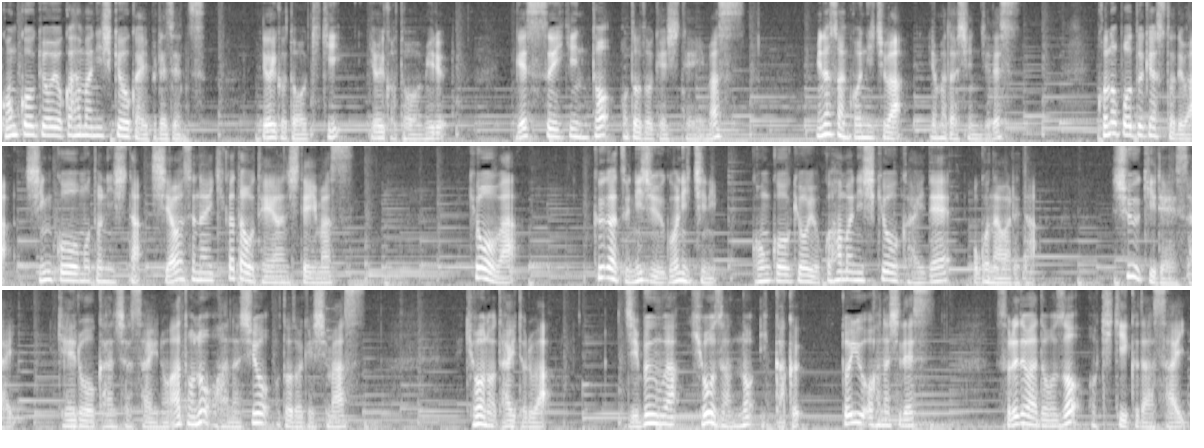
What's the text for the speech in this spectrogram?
金光教横浜西教会プレゼンツ。良いことを聞き良いことを見る。月水金とお届けしています。皆さんこんにちは。山田真嗣です。このポッドキャストでは信仰をもとにした幸せな生き方を提案しています。今日は9月25日に金光教横浜西教会で行われた秋季例祭敬老感謝祭の後のお話をお届けします。今日のタイトルは自分は氷山の一角というお話です。それではどうぞお聞きください。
